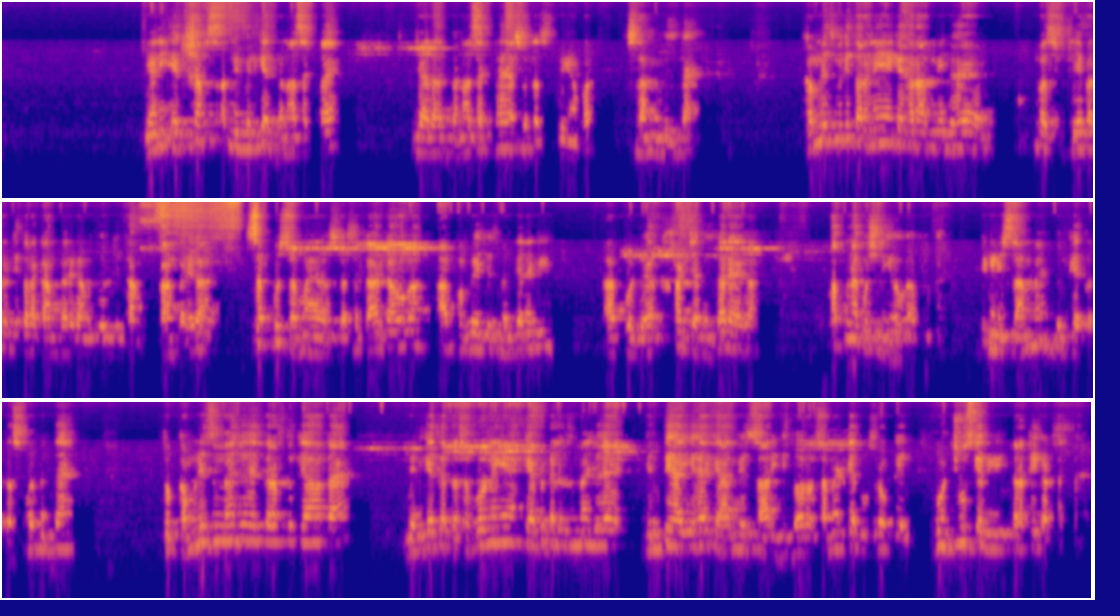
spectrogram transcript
یعنی ایک شخص اپنی ملکیت بنا سکتا ہے، جائیداد بنا سکتا ہے، اس کا تصور یہاں پر اسلام میں ملتا ہے۔ کمیونزم کی طرح نہیں ہے کہ ہر آدمی جو ہے بس لیبر کی طرح کام کرے گا، مزدور کی کام کرے گا، سب کچھ سرمایہ اس کا سرکار کا ہوگا۔ آپ کو ویجز ملتے رہیں گی آپ کو جو ہے خرچہ ملتا رہے گا۔ اپنا کچھ نہیں ہوگا۔ لیکن اسلام میں ملکیت کا تصور ملتا ہے۔ تو کمیونزم میں جو ہے ایک طرف تو کیا ہوتا ہے؟ ملکیت کا تصور نہیں ہے۔ کیپٹلزم میں جو ہے انتہا یہ ہے کہ آدمی ساری دور سمیٹ کے دوسروں کے گون چوس کے بھی ترقی کر سکتا ہے۔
